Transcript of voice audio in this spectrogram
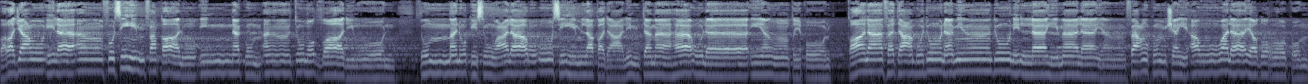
فرجعوا إلى أنفسهم فقالوا إنكم أنتم الظالمون ثم نكسوا على رؤوسهم لقد علمت ما هؤلاء ينطقون قالا فتعبدون من دون الله ما لا ينفعكم شيئا ولا يضركم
